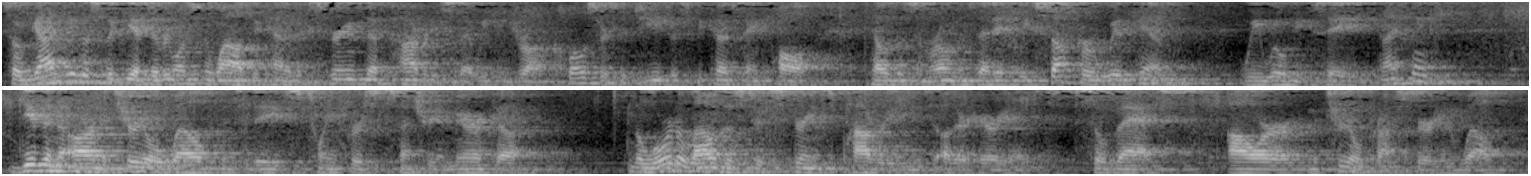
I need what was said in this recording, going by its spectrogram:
So God gives us the gift every once in a while to kind of experience that poverty so that we can draw closer to Jesus because St. Paul tells us in Romans that if we suffer with him, we will be saved. And I think, given our material wealth in today's 21st century America, the Lord allows us to experience poverty in these other areas so that our material prosperity and wealth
